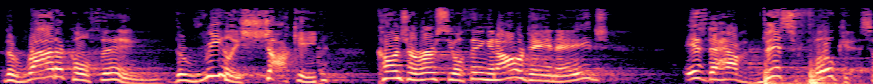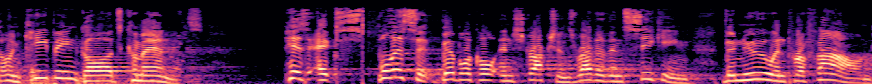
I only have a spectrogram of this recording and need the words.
the radical thing, the really shocking, controversial thing in our day and age is to have this focus on keeping God's commandments. His explicit biblical instructions rather than seeking the new and profound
